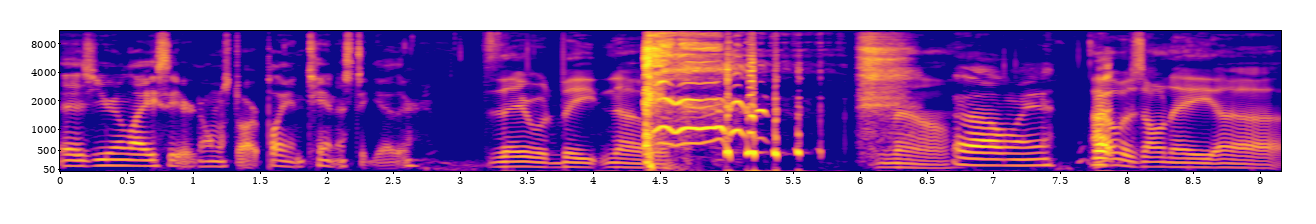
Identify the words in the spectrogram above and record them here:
is you and Lacey are going to start playing tennis together. There would be no, no. Oh man, I was on a. Uh,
